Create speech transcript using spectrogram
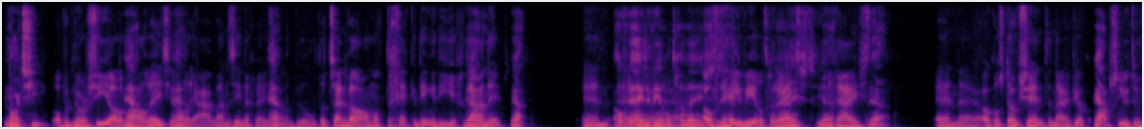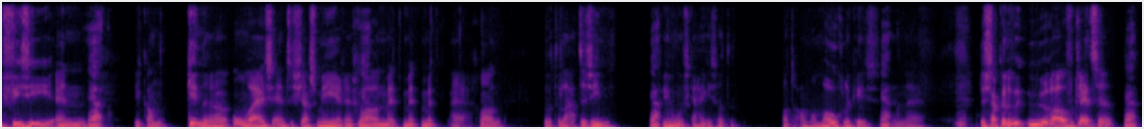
Noordzee. op het Sea allemaal, weet je wel. Ja. Ja, waanzinnig, weet Ja. je wel. Ik bedoel, dat zijn wel allemaal te gekke dingen die je gedaan hebt. Ja. En, Over de eh, hele wereld geweest. Over de hele wereld Gereisd, geweest, gereisd. Ja, En eh, ook als docent, en daar heb je ook absoluut een visie. En je kan kinderen onwijs enthousiasmeren. Gewoon met, met, met, nou ja, gewoon door te laten zien. Ja. Jongens, kijk eens wat, het, wat er allemaal mogelijk is. En, eh, Ja. Dus daar kunnen we uren over kletsen. Ja.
